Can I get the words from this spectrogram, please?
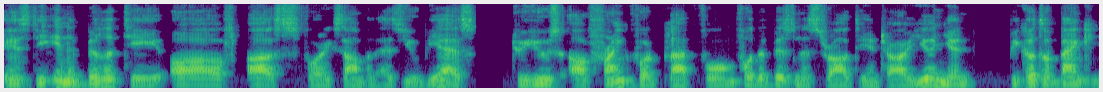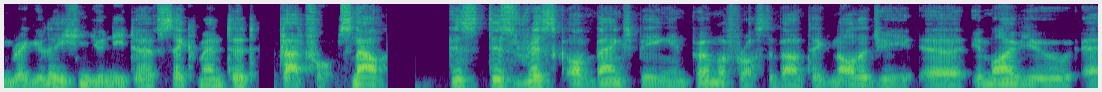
is the inability of us, for example, as UBS, to use our Frankfurt platform for the business throughout the entire union. Because of banking regulation, you need to have segmented platforms. Now, this this risk of banks being in permafrost about technology, uh, in my view, uh,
